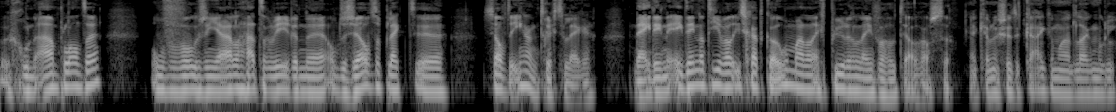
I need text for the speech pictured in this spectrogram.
groen aanplanten. Om vervolgens een jaar later weer een, uh, op dezelfde plek dezelfde ingang terug te leggen. Nee, ik denk, ik denk dat hier wel iets gaat komen. Maar dan echt puur en alleen voor hotelgasten. Ja, ik heb nog zitten kijken. Maar het lijkt me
